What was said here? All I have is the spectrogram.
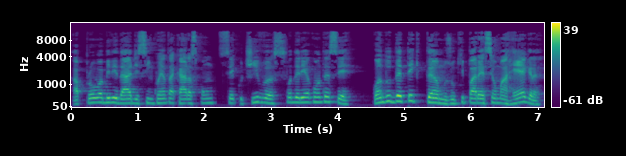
a probabilidade de 50 caras consecutivas poderia acontecer. Quando detectamos o que parece uma regra,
